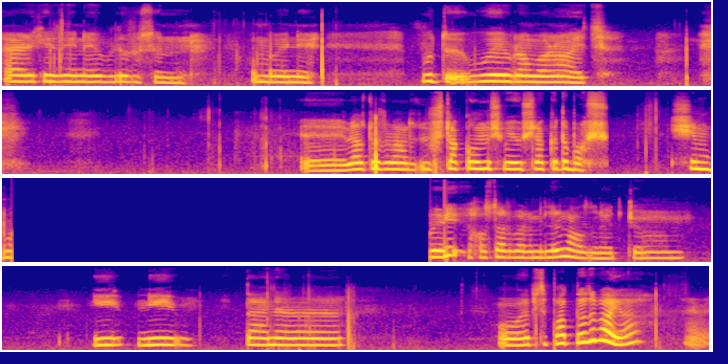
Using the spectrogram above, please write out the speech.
Herkes yenebilirsin. Ama beni bu, bu evren bana ait. Ee, biraz durdurmadı. 3 dakika olmuş ve 3 dakikada boş. Şimdi bu hasar vermelerin ağzına edeceğim. Ni ni tane. O hepsi patladı baya. Evet.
